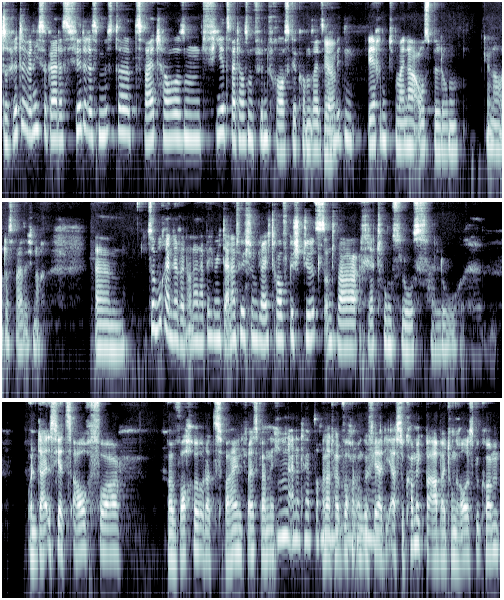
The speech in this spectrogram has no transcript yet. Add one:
dritte, wenn nicht sogar das vierte. Das müsste 2004, 2005 rausgekommen sein. Das Ja. war mitten während meiner Ausbildung. Genau, das weiß ich noch. Ähm, zur Buchhändlerin. Und dann habe ich mich da natürlich schon gleich drauf gestürzt und war rettungslos verloren. Und da ist jetzt auch vor einer Woche oder zwei, ich weiß gar nicht, Hm, anderthalb Wochen. anderthalb Wochen ungefähr die erste Comic-Bearbeitung rausgekommen.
